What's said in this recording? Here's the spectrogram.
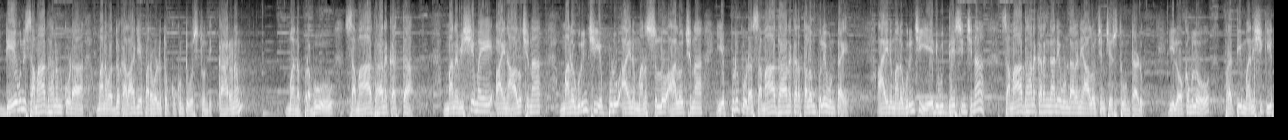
దేవుని సమాధానం కూడా మన వద్దకు అలాగే పరవళ్ళు తొక్కుకుంటూ వస్తుంది. కారణం మన ప్రభువు సమాధానకర్త. మన విషయమై ఆయన ఆలోచన మన గురించి ఎప్పుడు ఆయన మనస్సులో ఆలోచన ఎప్పుడు కూడా సమాధానకర తలంపులే ఉంటాయి. ఆయన మన గురించి ఏది ఉద్దేశించినా సమాధానకరంగానే ఉండాలని ఆలోచన చేస్తూ ఉంటాడు. ఈ లోకంలో ప్రతి మనిషికి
